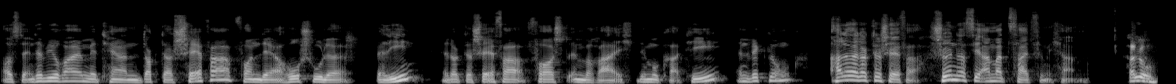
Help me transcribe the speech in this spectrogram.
aus der Interviewreihe mit Herrn Dr. Schäfer von der Hochschule Berlin. Herr Dr. Schäfer forscht im Bereich Demokratieentwicklung. Hallo, Herr Dr. Schäfer. Schön, dass Sie einmal Zeit für mich haben. Hallo.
